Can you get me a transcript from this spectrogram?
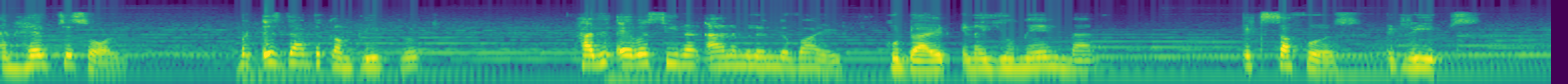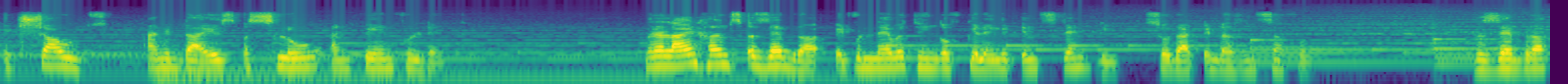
and helps us all. But is that the complete truth? Have you ever seen an animal in the wild who died in a humane manner? It suffers, it reaps, it shouts, and it dies a slow and painful death. When a lion hunts a zebra, it would never think of killing it instantly so that it doesn't suffer. The zebra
